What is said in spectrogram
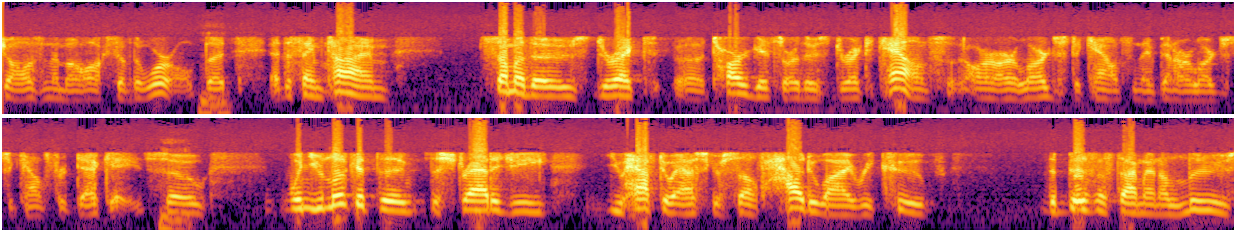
Shaws and the Mohawks of the world. Mm-hmm. But at the same time, some of those direct uh, targets or those direct accounts are our largest accounts, and they've been our largest accounts for decades. Mm-hmm. So when you look at the, the strategy, you have to ask yourself, how do I recoup the business that I'm going to lose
